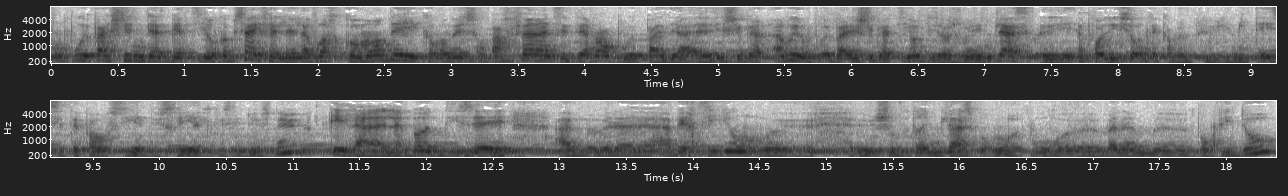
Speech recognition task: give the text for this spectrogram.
On ne pouvait pas acheter une glace Bertillon comme ça, il fallait l'avoir commandée, commander son parfum, etc. On pouvait pas aller chez. Ah oui, on pouvait pas aller chez Bertillon en disant je voulais une glace. la production était quand même plus limitée, c'était pas aussi industriel que c'est devenu. Et la, la bonne disait à, Bertillon euh, je voudrais une glace pour, pour euh, Madame Pompidou.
